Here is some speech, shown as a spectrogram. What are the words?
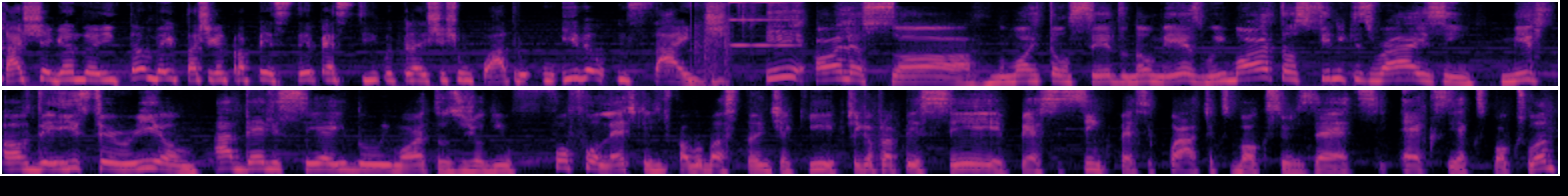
Tá chegando aí também, tá chegando pra PC, PS5 e PlayStation 4 o Evil Inside. E olha só, não morre tão cedo, não mesmo? Immortals Phoenix Rising, Myth of the Easter Realm, a DLC aí do Immortals, o joguinho fofolete que a gente falou bastante aqui. Chega pra PC, PS5, PS4, Xbox Series S, X e Xbox One,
